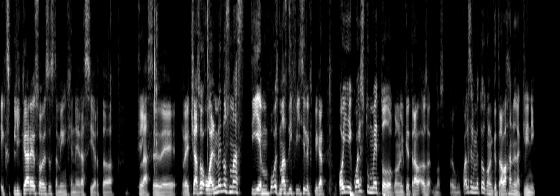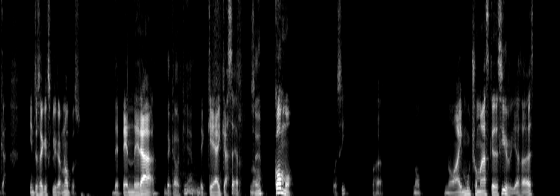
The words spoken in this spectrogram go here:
explicar eso a veces también genera cierta clase de rechazo o al menos más tiempo, es más difícil explicar, oye, ¿y cuál es tu método con el que trabajas? O sea, no sé, pregunto, ¿cuál es el método con el que trabajan en la clínica? Y entonces hay que explicar, no, pues dependerá De cada quien. de qué hay que hacer, ¿no? Sí. ¿Cómo? Pues sí, o sea, no, no hay mucho más que decir, ya sabes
